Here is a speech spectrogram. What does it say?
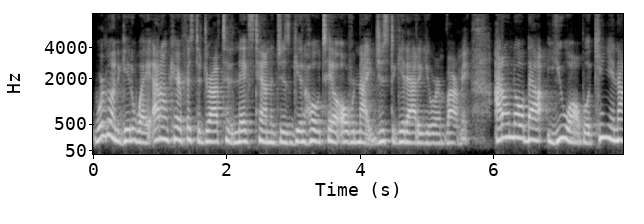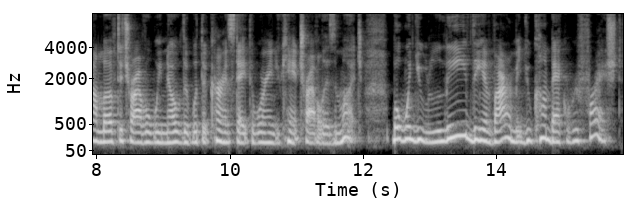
we're going to get away. I don't care if it's to drive to the next town and just get a hotel overnight just to get out of your environment. I don't know about you all, but Kenya and I love to travel. We know that with the current state that we're in, you can't travel as much. But when you leave the environment, you come back refreshed.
